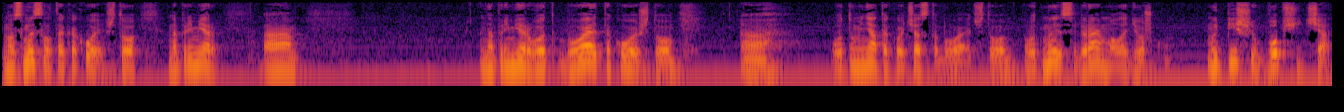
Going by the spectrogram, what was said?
Но смысл-то какой? Что, например, а, например, вот бывает такое, что а, вот у меня такое часто бывает, что вот мы собираем молодежку, мы пишем в общий чат.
